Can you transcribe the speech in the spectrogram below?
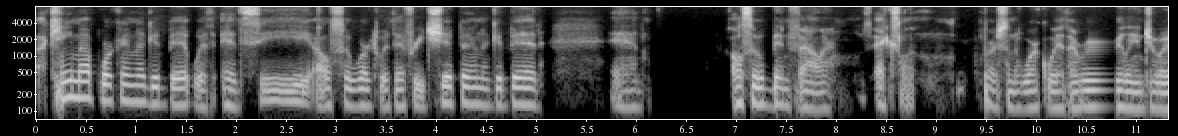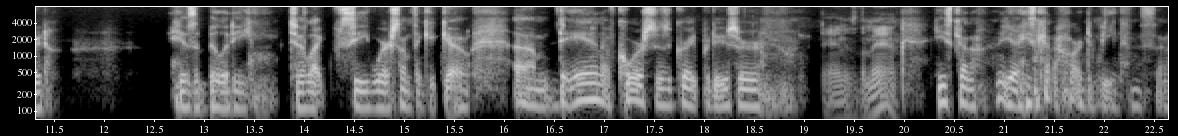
I came up working a good bit with Ed Seay. I also worked with F. Reid Shippen a good bit, and also Ben Fowler was excellent person to work with. I really enjoyed his ability to like see where something could go. Um, Dan, of course, is a great producer. Dan is the man. He's kind of yeah, he's kind of hard to beat. So,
